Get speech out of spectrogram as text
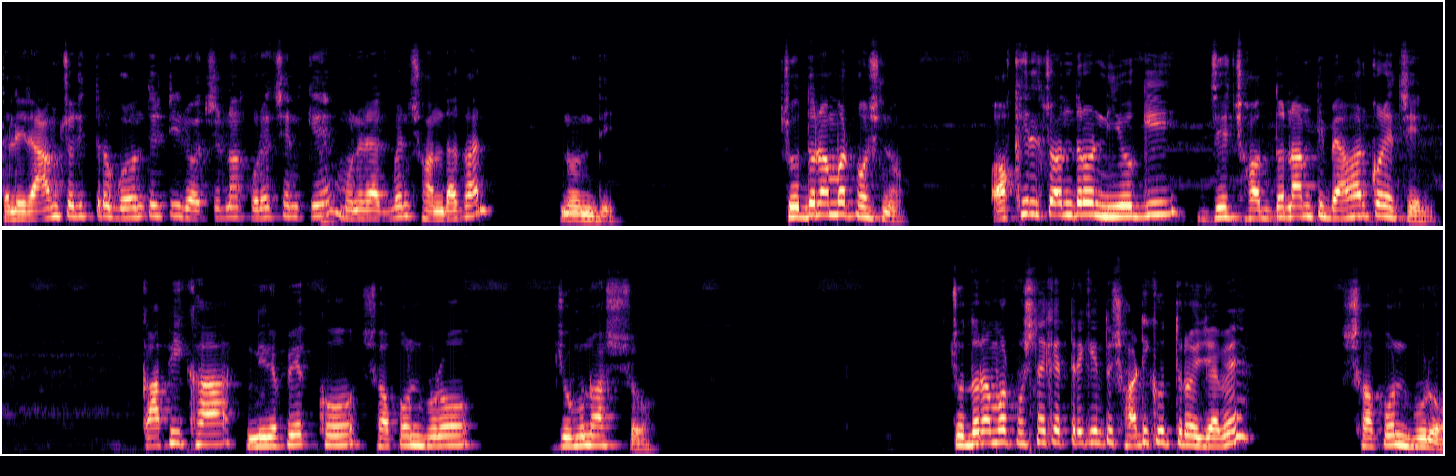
তাহলে রামচরিত্র গ্রন্থটি রচনা করেছেন কে? মনে রাখবেন সন্দাকার নন্দী। চোদ্দ নম্বর প্রশ্ন, অখিলচন্দ্র নিয়োগী যে ছদ্মনামটি ব্যবহার করেছেন কাফি খা নিরপেক্ষ, স্বপন বুড়ো, যমুনাস্য। চোদ্দ নম্বর প্রশ্নের ক্ষেত্রে কিন্তু সঠিক উত্তর হয়ে যাবে স্বপন বুড়ো।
